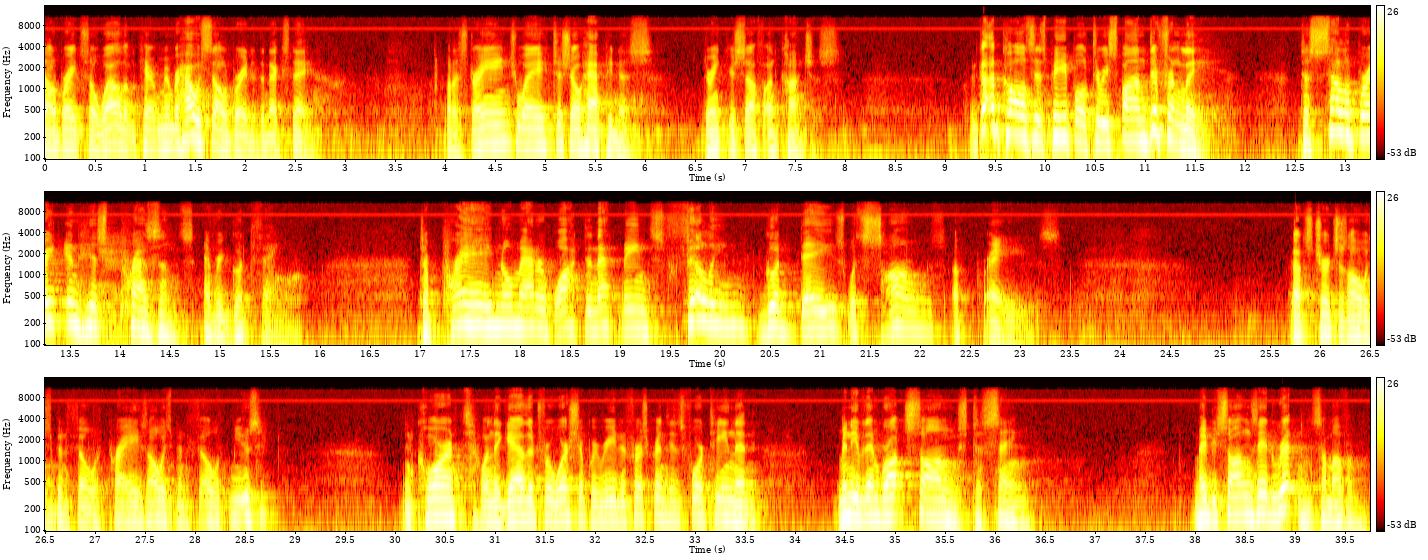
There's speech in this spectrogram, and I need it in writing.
celebrate so well that we can't remember how we celebrated the next day. What a strange way to show happiness. Drink yourself unconscious. God calls his people to respond differently, to celebrate in his presence every good thing, to pray no matter what, and that means filling good days with songs of praise. God's church has always been filled with praise, always been filled with music. In Corinth, when they gathered for worship, we read in 1 Corinthians 14 that many of them brought songs to sing. Maybe songs they'd written, some of them.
